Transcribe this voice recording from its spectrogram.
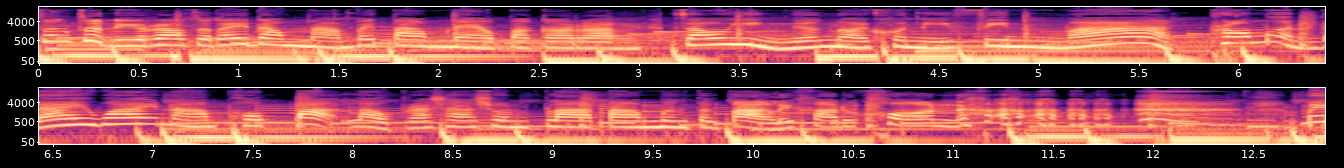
ซึ่งจุดนี้เราจะได้ดำน้ำไปตามแนวปะการัง เจ้าหญิงเงือกน้อยคนนี้ฟินมาก เพราะเหมือนได้ว่ายน้ำพบปะเหล่าประชาชนปลาตามเมืองต่างๆ เลยค่ะทุกคน ไม่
